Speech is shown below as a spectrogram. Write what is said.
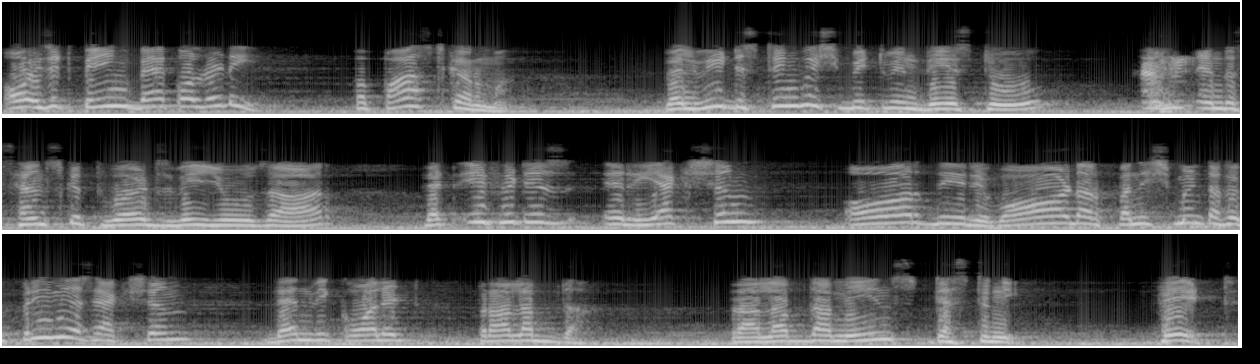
or is it paying back already for past karma? Well, we distinguish between these two, and the Sanskrit words we use are that if it is a reaction or the reward or punishment of a previous action, then we call it pralabdha. Pralabdha means destiny, fate,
